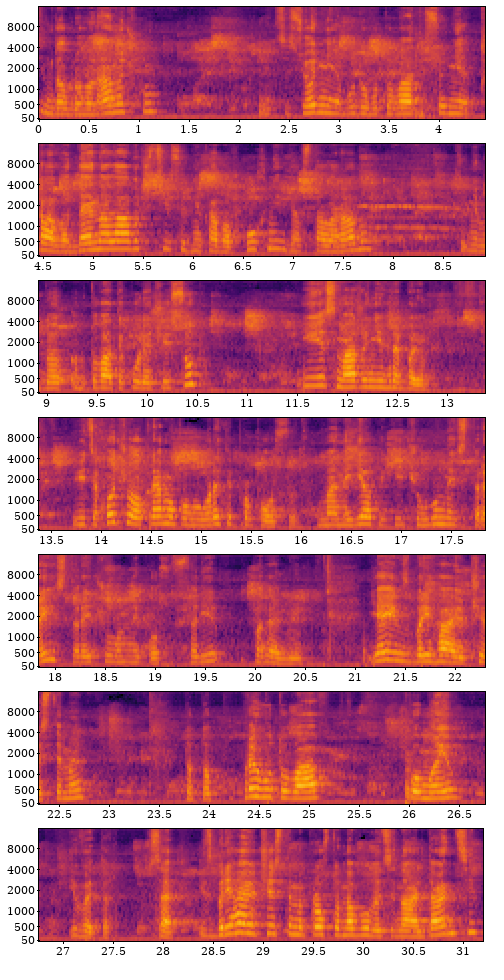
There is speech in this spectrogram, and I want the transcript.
Всім доброго раночку. Сьогодні я буду готувати. Сьогодні кава де на лавочці, сьогодні кава в кухні. Я встала рано. Сьогодні буду готувати курячий суп і смажені гриби. Дивіться, хочу окремо поговорити про посуд. У мене є отакий чугунний старий, старий чугунний посуд, старі пательні. Я їх зберігаю чистими, тобто приготував, помив і витер. Все. І зберігаю чистими просто на вулиці на альтанці.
